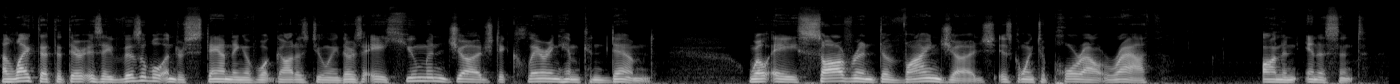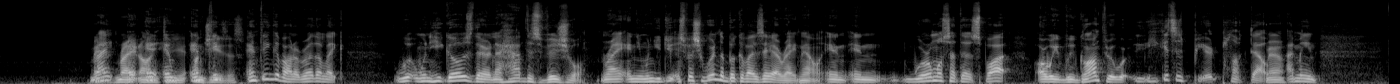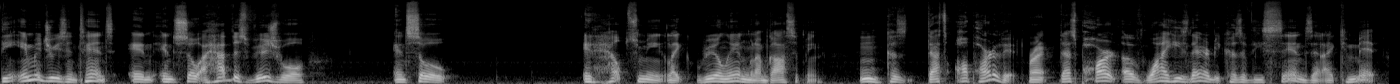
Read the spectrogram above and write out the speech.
I like that that there is a visible understanding of what God is doing. There's a human judge declaring him condemned. Well, a sovereign divine judge is going to pour out wrath on an innocent man, right, on, on think- Jesus. and think about it, brother. Like when he goes there, and I have this visual, right? And when you do, especially we're in the book of Isaiah right now, and and we're almost at that spot, or we we've gone through. Where he gets his beard plucked out. Yeah. I mean, the imagery is intense, and and so I have this visual, and so it helps me like reel in when I'm gossiping. Because that's all part of it. Mm. Right. That's part of why he's there because of these sins that I commit.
